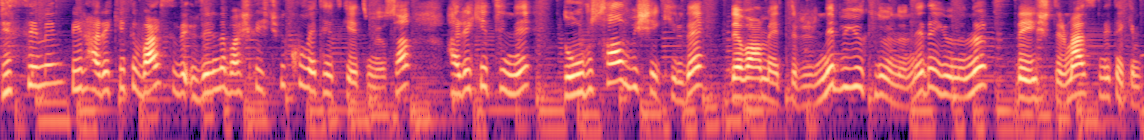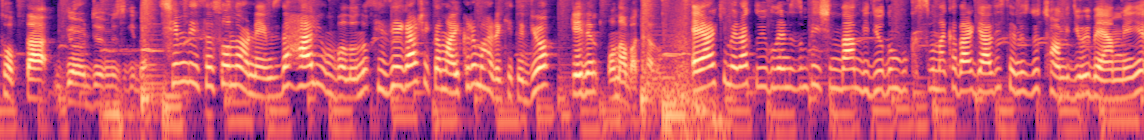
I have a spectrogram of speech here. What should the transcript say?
cismin bir hareketi varsa ve üzerine başka hiçbir kuvvet etki etmiyorsa hareket hareketini doğrusal bir şekilde devam ettirir. Ne büyüklüğünü ne de yönünü değiştirmez. Nitekim topta gördüğümüz gibi. Şimdi ise son örneğimizde helyum balonu fiziğe gerçekten aykırı mı hareket ediyor? Gelin ona bakalım. Eğer ki merak duygularınızın peşinden videonun bu kısmına kadar geldiyseniz lütfen videoyu beğenmeyi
